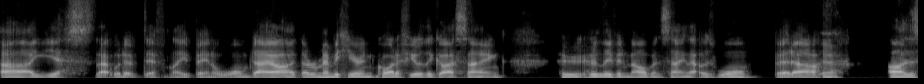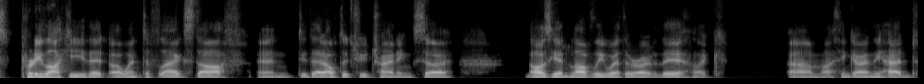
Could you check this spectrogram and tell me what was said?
uh, yes, that would have definitely been a warm day. I, I remember hearing quite a few of the guys saying, who who live in Melbourne, saying that was warm. But uh, Yeah. I was pretty lucky that I went to Flagstaff and did that altitude training, so I was getting lovely weather over there. Like, um, I think I only had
